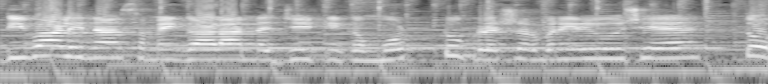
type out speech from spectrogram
દિવાળીના સમયગાળા નજીક એક મોટું પ્રેશર બની રહ્યું છે. તો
